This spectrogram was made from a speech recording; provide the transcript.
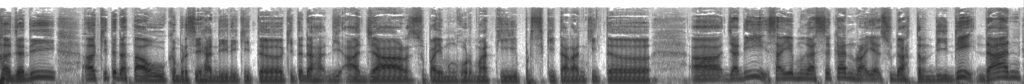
Uh, jadi uh, kita dah tahu kebersihan diri kita, kita dah diajar supaya menghormati persekitaran kita. Uh, jadi saya merasakan rakyat sudah terdidik dan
